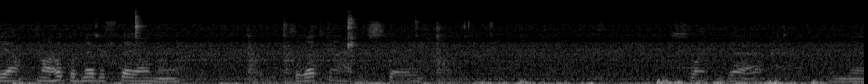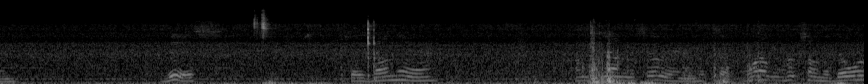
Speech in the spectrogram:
Yeah, my hook would never stay on there. So that's going to have to stay. Just like that. And then this stays on there. Comes down this other end and hooks up. One of them hooks on the door.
